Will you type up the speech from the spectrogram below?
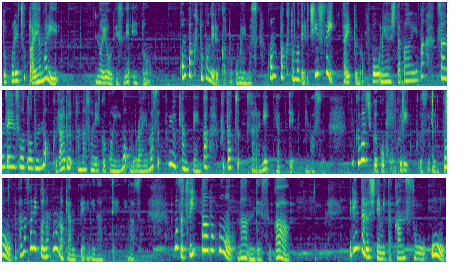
とこれちょっと誤りのようですね。えっと、コンパクトモデルかと思います。コンパクトモデル、小さいタイプの購入した場合は、3000相当分のクラブパナソニックコインをもらえますというキャンペーンが2つさらにやっています。で詳しくここをクリックすると、パナソニックの方のキャンペーンになっています。まず、ツイッターの方なんですが、レンタルしてみた感想を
